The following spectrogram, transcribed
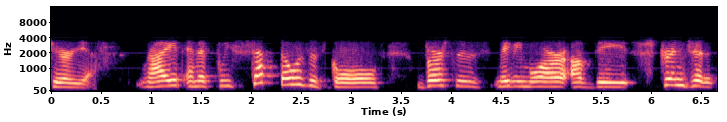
curious, right? And if we set those as goals versus maybe more of the stringent,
